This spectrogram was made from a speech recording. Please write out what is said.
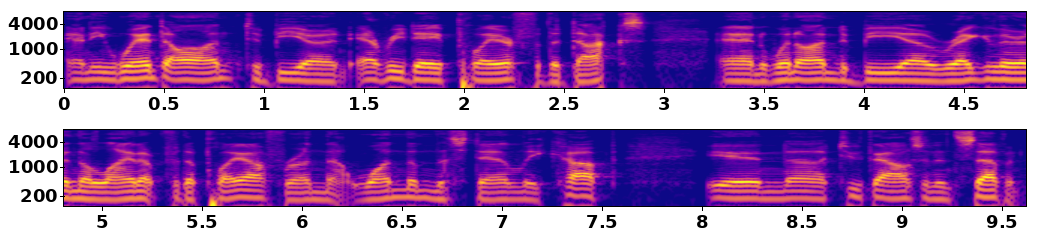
and he went on to be an everyday player for the Ducks, and went on to be a regular in the lineup for the playoff run that won them the Stanley Cup in uh, 2007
